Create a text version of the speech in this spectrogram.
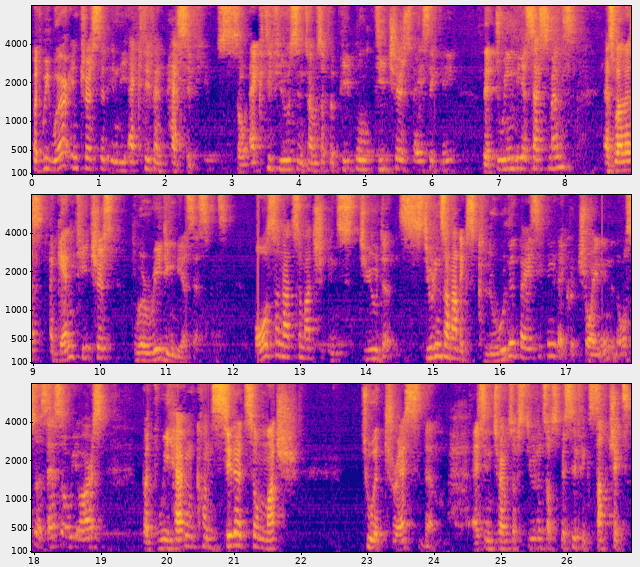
But we were interested in the active and passive use. So active use in terms of the people, teachers basically, they're doing the assessments, as well as, again, teachers who are reading the assessments. Also not so much in students. Students are not excluded, basically. They could join in and also assess OERs, but we haven't considered so much to address them as in terms of students of specific subjects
